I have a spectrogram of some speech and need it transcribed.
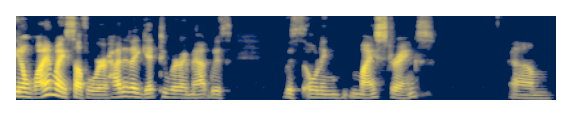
you know why am I self aware? How did I get to where I'm at with with owning my strengths, um,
